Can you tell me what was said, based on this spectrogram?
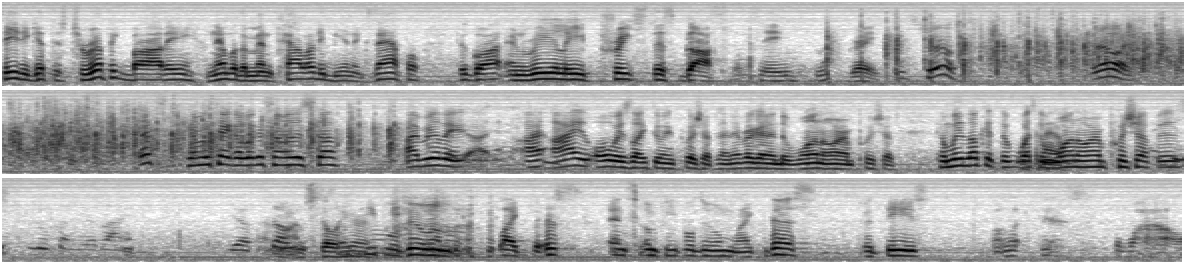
See, to get this terrific body, and then with a mentality, be an example, to go out and really preach this gospel. See, that's great. It's true. Really. Let's, can we take a look at some of this stuff? I really, I, I, I always like doing push-ups. I never got into one-arm push-ups. Can we look at the, what What's the the one-arm push-up is? Yeah, some- I'm still some here. people do them like this, and some people do them like this, but these are like this. Wow.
